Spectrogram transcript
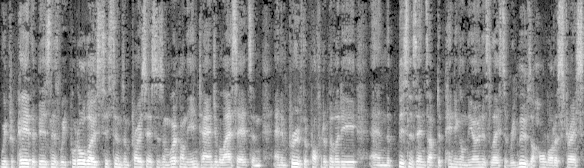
We prepare the business, we put all those systems and processes and work on the intangible assets and, and improve the profitability, and the business ends up depending on the owners less. It removes a whole lot of stress,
